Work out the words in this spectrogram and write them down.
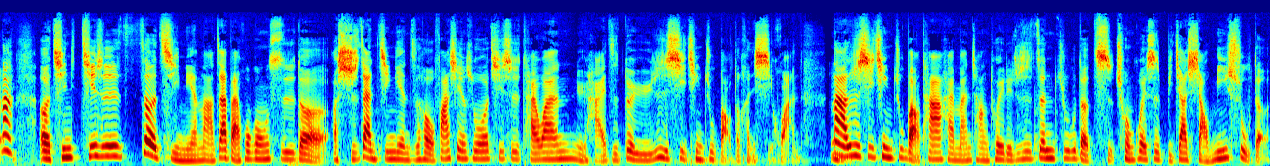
那呃，其其实这几年啦，在百货公司的呃实战经验之后，发现说，其实台湾女孩子对于日系庆珠宝都很喜欢。嗯、那日系庆珠宝它还蛮常推的，就是珍珠的尺寸会是比较小咪数的。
